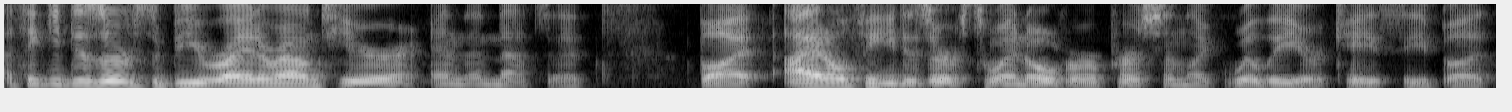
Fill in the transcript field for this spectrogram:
I think he deserves to be right around here, and then that's it. But I don't think he deserves to win over a person like Willie or Casey. But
